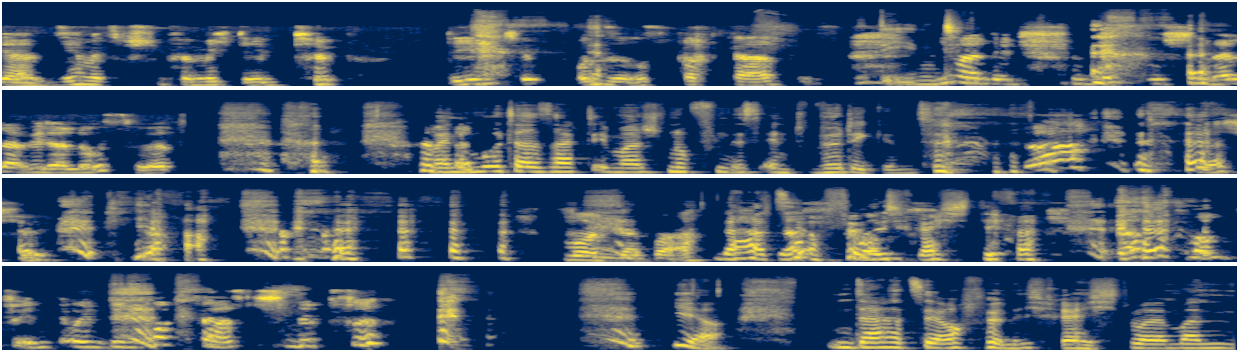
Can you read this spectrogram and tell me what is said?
ja, Sie haben jetzt bestimmt für mich den Tipp, den Tipp unseres Podcasts, den wie man den Schnupfen schneller wieder los wird. Meine Mutter sagt immer, Schnupfen ist entwürdigend. Ah, sehr schön. Ja. Wunderbar. Da hat sie das auch völlig kommt, recht, ja. Das kommt in, in den Podcast-Schnipsel. Ja, da hat sie auch völlig recht, weil man,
